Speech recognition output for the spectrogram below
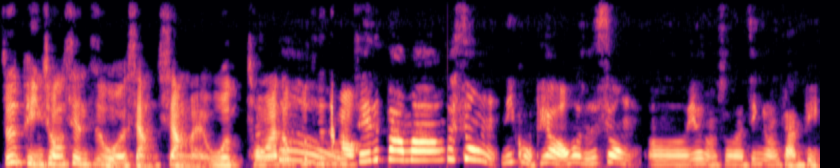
就是贫穷限制我的想象。哎，我从来都不知道谁的爸妈会送你股票，或者是送呃，要怎么说呢？金融产品。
